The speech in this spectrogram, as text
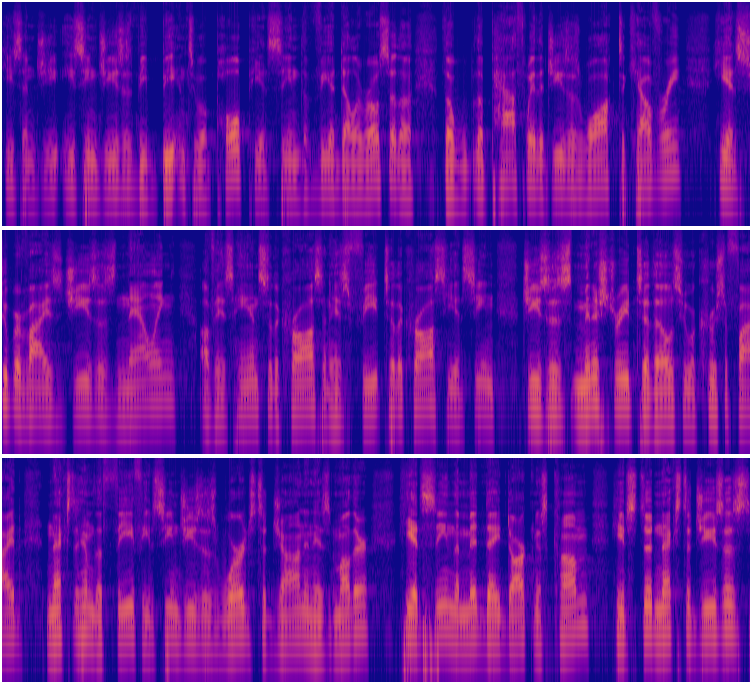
He's seen, he's seen Jesus be beaten to a pulp. He had seen the Via Dolorosa, the, the, the pathway that Jesus walked to Calvary. He had supervised Jesus' nailing of his hands to the cross and his feet to the cross. He had seen Jesus' ministry to those who were crucified next to him, the thief. He had seen Jesus' words to John and his mother. He had seen the midday darkness come. He had stood next to Jesus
